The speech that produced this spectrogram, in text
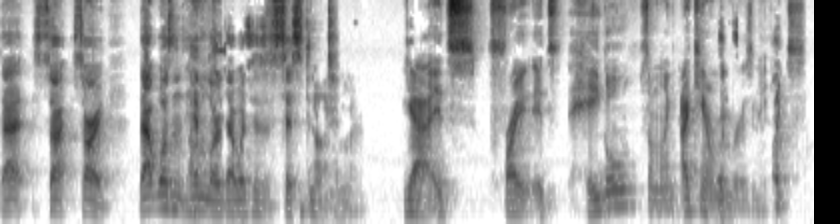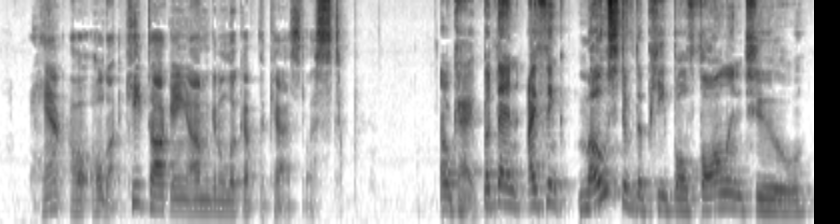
That so, sorry, that wasn't oh, Himmler. Oh, that was his assistant. Yeah, it's fright. It's Hegel, something like I can't remember it's his name. Like, Oh, hold on, keep talking. I'm gonna look up the cast list. Okay, but then I think most of the people fall into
